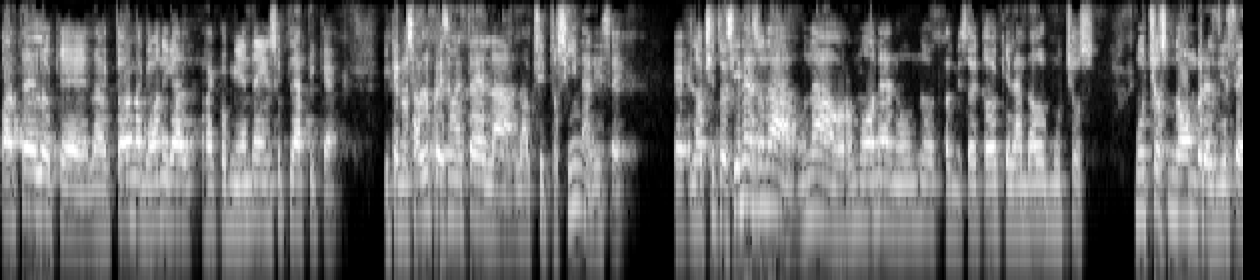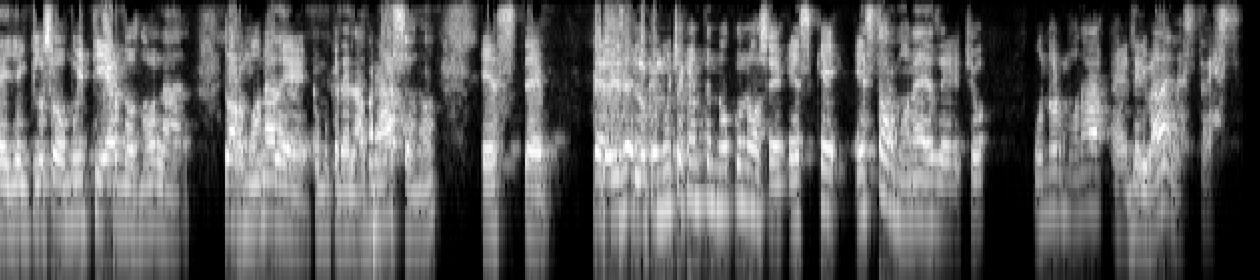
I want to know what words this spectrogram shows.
parte de lo que la doctora McGonigal recomienda en su plática y que nos habla precisamente de la, oxitocina, dice, eh, la oxitocina es una, una hormona, ¿no? un neurotransmisor y todo que le han dado muchos, muchos nombres, dice ella, incluso muy tiernos, ¿no? La, la, hormona de, como que del abrazo, ¿no? Este, pero dice, lo que mucha gente no conoce es que esta hormona es de hecho una hormona eh, derivada del estrés.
